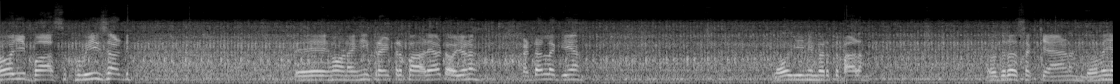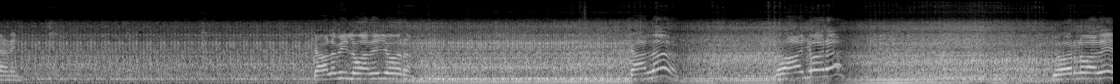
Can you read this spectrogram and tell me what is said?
ਲਓ ਜੀ ਬੱਸ ਖੁਵੀ ਸਾਡੀ। ਤੇ ਹੁਣ ਅਸੀਂ ਟਰੈਕਟਰ ਪਾ ਲਿਆ ਟੋਜਨ ਕੱਢਣ ਲੱਗੇ ਆ ਲਓ ਜੀ ਨਿਮਰਤਪਾਲ ਉਧਰ ਸਖਚੈਨ ਦੋਵੇਂ ਜਾਣੇ। ਚੱਲ ਵੀ ਲਵਾ ਦੇ ਜ਼ੋਰ। ਚੱਲ ਲਵਾ ਜ਼ੋਰ। ਜ਼ੋਰ ਲਵਾ ਦੇ।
